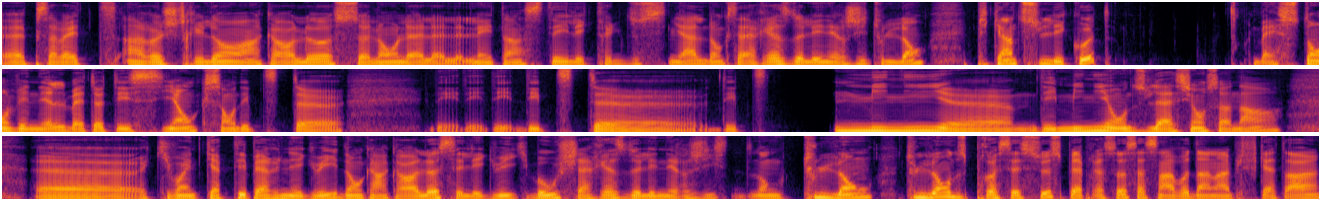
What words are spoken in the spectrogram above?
Euh, puis ça va être enregistré là, encore là, selon l'intensité électrique du signal. Donc, ça reste de l'énergie tout le long. Puis quand tu l'écoutes, ben, sur ton vinyle, ben, tu as tes sillons qui sont des petites, euh, des, euh, des petites mini, euh, sonores qui vont être captées par une aiguille. Donc encore là, c'est l'aiguille qui bouge, ça reste de l'énergie. Donc tout le long, tout le long du processus, puis après ça, ça s'en va dans l'amplificateur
